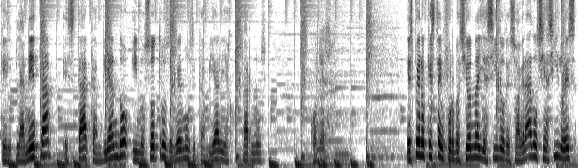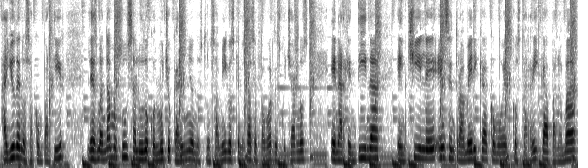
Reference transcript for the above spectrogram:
que el planeta está cambiando y nosotros debemos de cambiar y ajustarnos con él. Espero que esta información haya sido de su agrado. Si así lo es, ayúdenos a compartir. Les mandamos un saludo con mucho cariño a nuestros amigos que nos hacen favor de escucharnos en Argentina, en Chile, en Centroamérica como es Costa Rica, Panamá,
